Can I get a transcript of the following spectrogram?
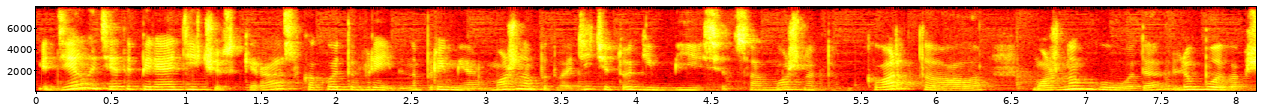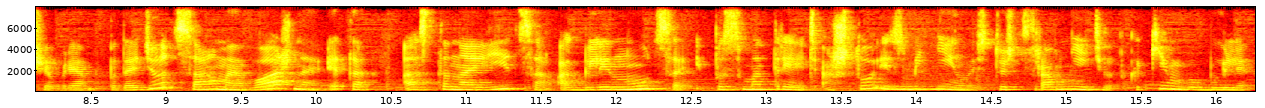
И делайте это периодически, раз в какое-то время. Например, можно подводить итоги месяца, можно там квартала, можно года. Любой вообще вариант подойдет. Самое важное это остановиться, оглянуться и посмотреть, а что изменилось. То есть сравнить, вот каким вы были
